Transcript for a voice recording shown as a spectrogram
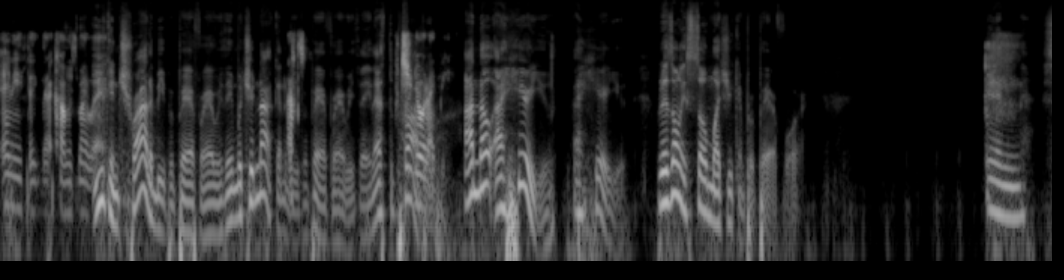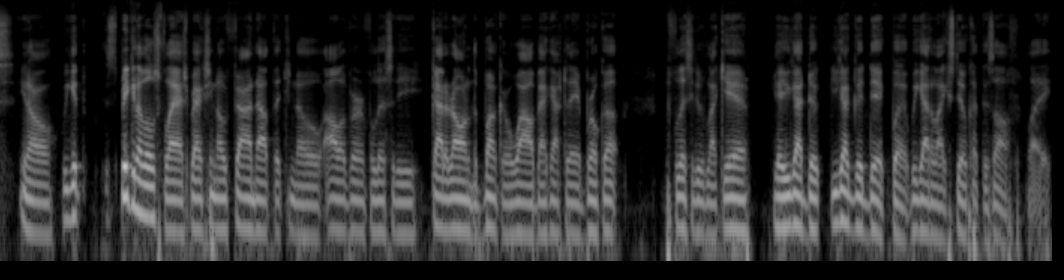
anything that comes my way. you can try to be prepared for everything, but you're not going to be prepared for everything. That's the but you know what I mean. I know. I hear you. I hear you. But there's only so much you can prepare for. And you know, we get speaking of those flashbacks. You know, we found out that you know Oliver and Felicity got it on in the bunker a while back after they had broke up. Felicity was like, "Yeah, yeah, you got dick, you got good dick, but we got to like still cut this off." Like.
